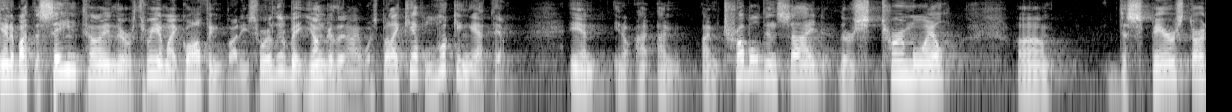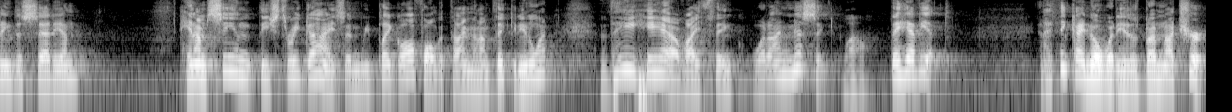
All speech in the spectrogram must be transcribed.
And about the same time, there were three of my golfing buddies who were a little bit younger than I was, but I kept looking at them. And, you know, I, I'm, I'm troubled inside. There's turmoil. Um, despair starting to set in. And I'm seeing these three guys, and we play golf all the time, and I'm thinking, you know what? They have, I think, what I'm missing. Wow. They have it. And I think I know what it is, but I'm not sure.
